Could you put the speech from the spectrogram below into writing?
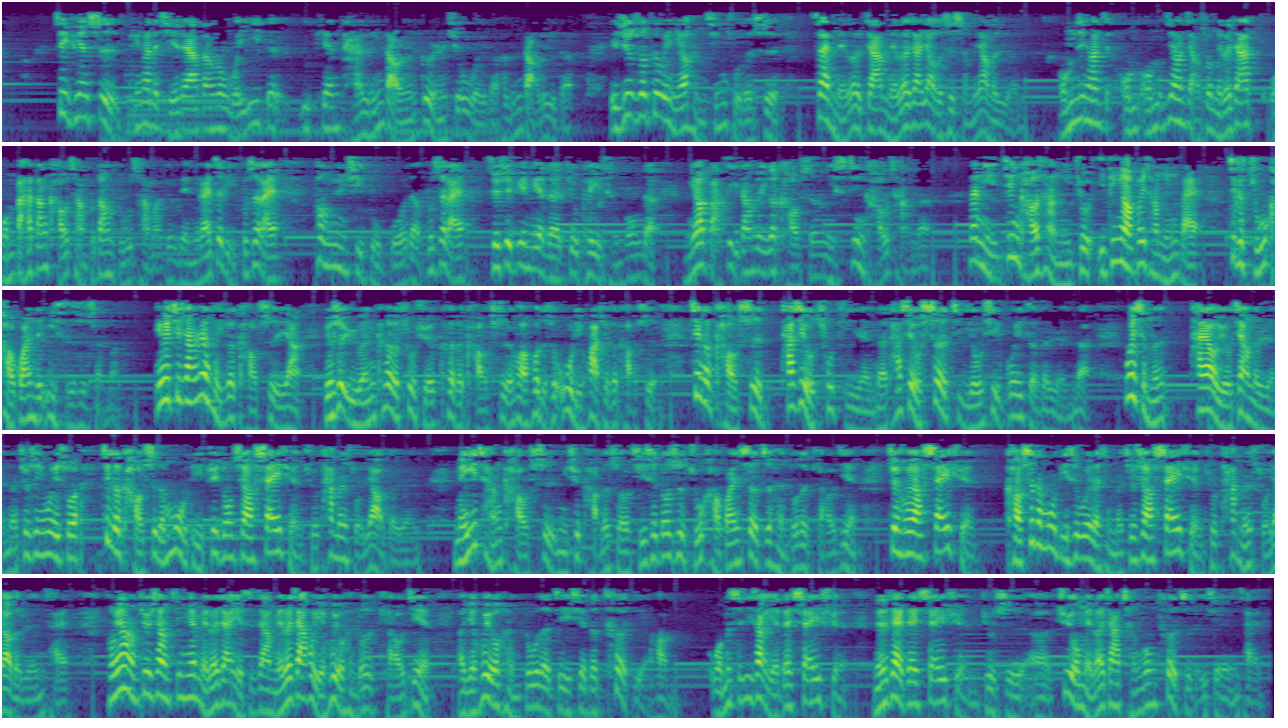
这篇是平凡的企业家当中唯一的一篇谈领导人个人修为的和领导力的。也就是说，各位你要很清楚的是，在美乐家，美乐家要的是什么样的人？我们经常讲，我们我们经常讲说，美乐家我们把它当考场，不当赌场嘛，对不对？你来这里不是来碰运气赌博的，不是来随随便便的就可以成功的。你要把自己当做一个考生，你是进考场的。那你进考场，你就一定要非常明白这个主考官的意思是什么。因为就像任何一个考试一样，比如说语文课、数学课的考试，或或者是物理化学的考试，这个考试它是有出题人的，它是有设计游戏规则的人的。为什么他要有这样的人呢？就是因为说这个考试的目的最终是要筛选出他们所要的人。每一场考试你去考的时候，其实都是主考官设置很多的条件，最后要筛选。考试的目的是为了什么？就是要筛选出他们所要的人才。同样，就像今天美乐家也是这样，美乐家会也会有很多的条件啊，也会有很多的这些的特点哈。我们实际上也在筛选，美乐家也在筛选，就是呃具有美乐家成功特质的一些人才。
